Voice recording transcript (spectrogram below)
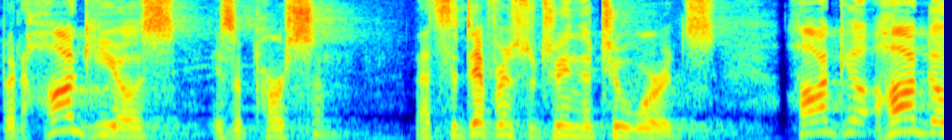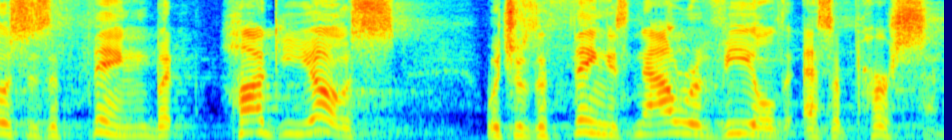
but hagios is a person. That's the difference between the two words. Hagos is a thing, but hagios, which was a thing, is now revealed as a person.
